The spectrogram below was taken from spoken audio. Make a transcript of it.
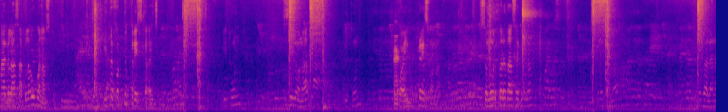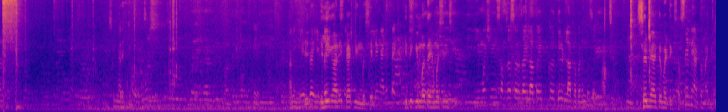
हा ग्लास आपला ओपन असतो. इथं फक्त प्रेस करायचं. इथून सील होणार. इथून कॉईल प्रेस होणार. समोर परत असं केलं प्रेस होणार हे झाल्यानंतर. आणि हे हे आणि machine. Filling आणि. किती किंमत आहे ह्या मशीनची ही मशीन समजा सर जाईल आता एक दीड लाखापर्यंत जाईल सेमी ऑटोमॅटिक समजा सेमी ऑटोमॅटिक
